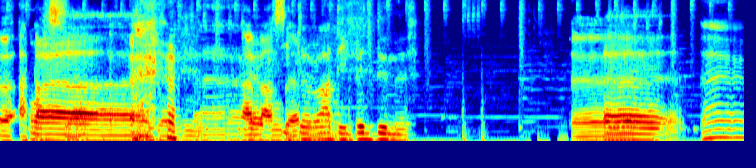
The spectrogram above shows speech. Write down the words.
Euh, À part ça, Ouais. Euh, À part ils ça. doivent avoir des bêtes de meufs. euh, Euh, euh,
